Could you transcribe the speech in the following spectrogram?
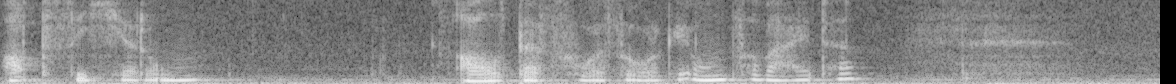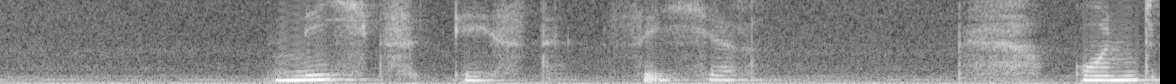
Absicherung, Altersvorsorge und so weiter. Nichts ist sicher. Und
